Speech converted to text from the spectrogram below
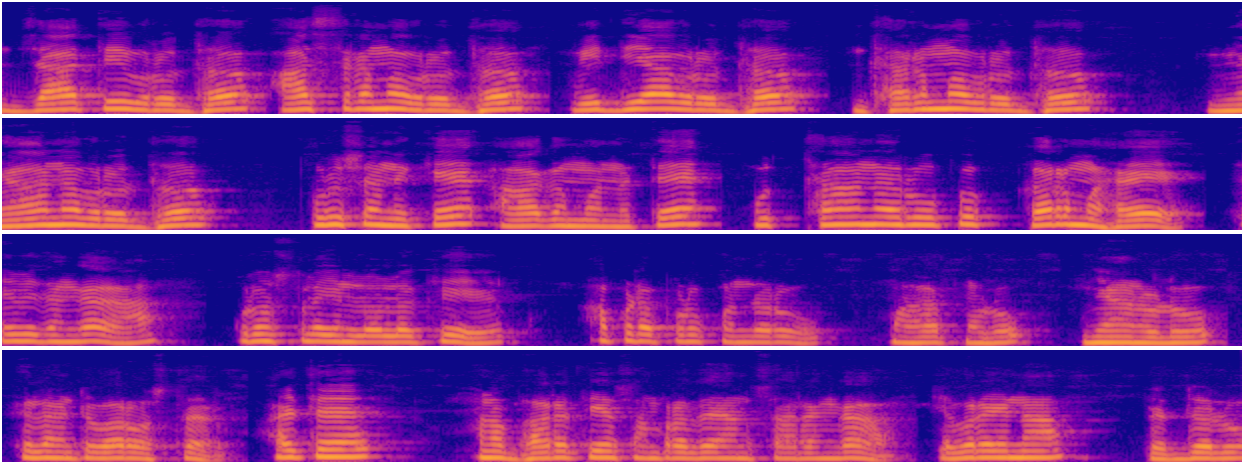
జాతి వృద్ధ ఆశ్రమ వృద్ధ విద్యా వృద్ధ ధర్మ వృద్ధ జ్ఞాన వృద్ధ పురుషునికే ఆగమనతే ఉత్థాన రూపు కర్మ హై. ఏ విధంగా గృహస్థుల ఇళ్ళలోకి అప్పుడప్పుడు కొందరు మహాత్ములు జ్ఞానులు ఇలాంటి వారు వస్తారు. అయితే మన భారతీయ సంప్రదాయానుసారంగా ఎవరైనా పెద్దలు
